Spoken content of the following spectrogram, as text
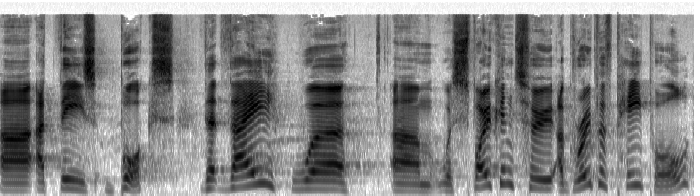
uh, at these books that they were, um, were spoken to a group of people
